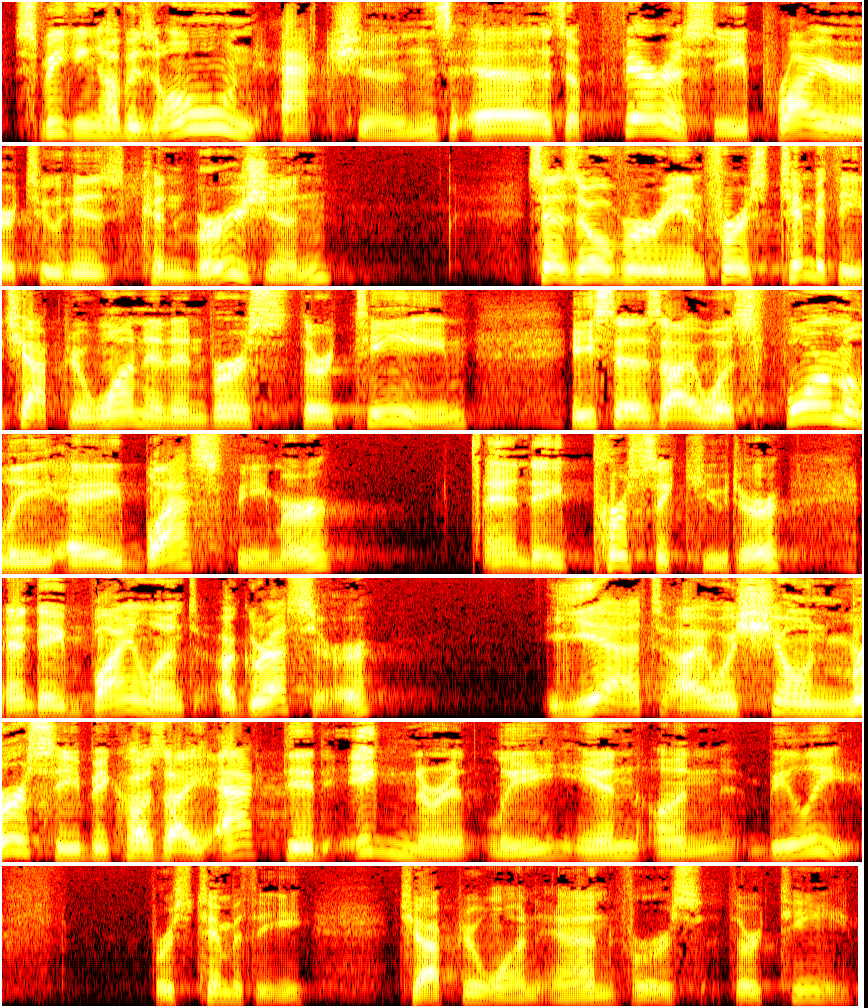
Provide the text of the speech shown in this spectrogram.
speaking of his own actions as a Pharisee prior to his conversion, says over in 1 Timothy chapter 1 and in verse 13, he says, I was formerly a blasphemer and a persecutor and a violent aggressor. Yet I was shown mercy because I acted ignorantly in unbelief. 1 Timothy chapter 1 and verse 13.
